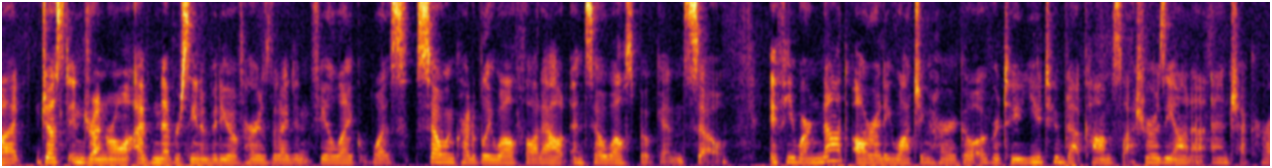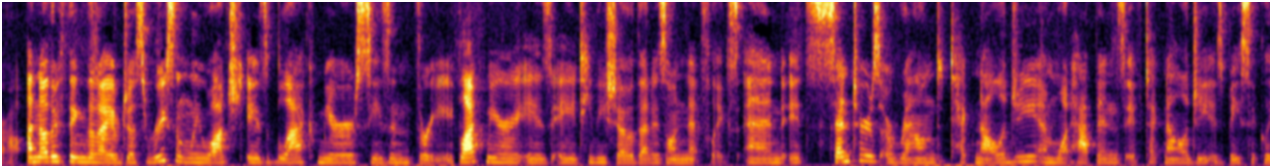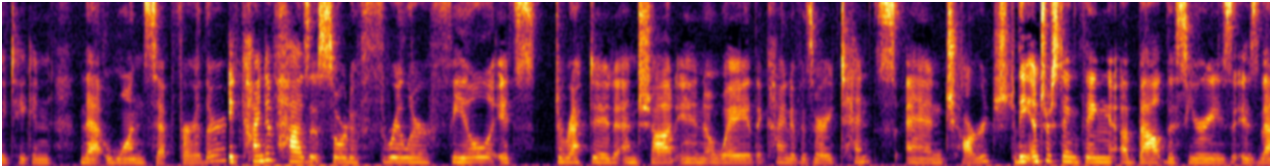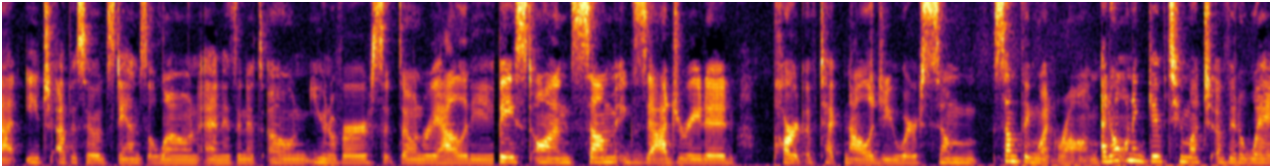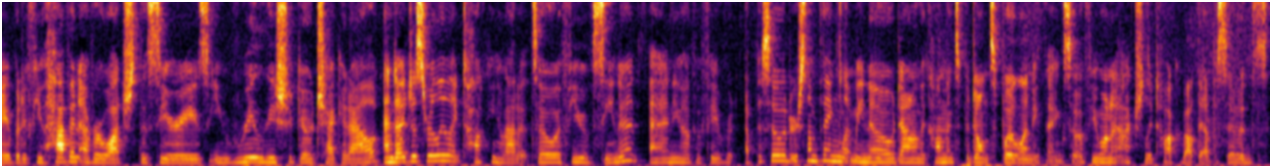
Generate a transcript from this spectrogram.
but just in general, I've never seen a video of hers that I didn't feel like was so incredibly well thought out and so well spoken. So if you are not already watching her, go over to youtube.com slash Rosianna and check her out. Another thing that I have just recently watched is Black Mirror Season 3. Black Mirror is a TV show that is on Netflix and it centers around technology and what happens if technology is basically taken that one step further. It kind of has a sort of thriller feel. It's directed and shot in a way that kind of is very tense and charged. The interesting thing about the series is that each episode stands alone and is in its own universe, its own reality, based on some exaggerated part of technology where some something went wrong. I don't want to give too much of it away, but if you haven't ever watched the series, you really should go check it out. And I just really like talking about it. So if you have seen it and you have a favorite episode or something, let me know down in the comments, but don't spoil anything. So if you want to actually talk about the episodes,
